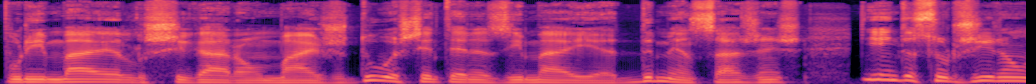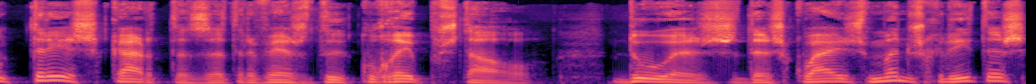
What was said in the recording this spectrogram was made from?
Por e-mail chegaram mais duas centenas e meia de mensagens e ainda surgiram três cartas através de correio postal duas das quais manuscritas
